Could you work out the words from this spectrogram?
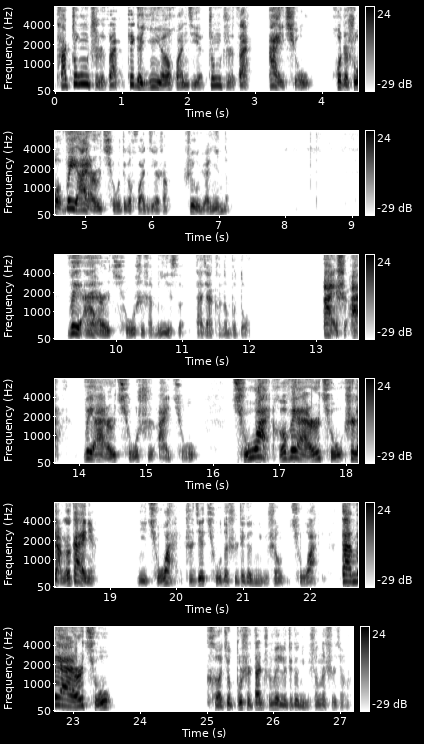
它终止在这个因缘环节，终止在爱求或者说为爱而求这个环节上，是有原因的。为爱而求是什么意思？大家可能不懂。爱是爱，为爱而求是爱求。求爱和为爱而求是两个概念。你求爱，直接求的是这个女生求爱；但为爱而求，可就不是单纯为了这个女生的事情了。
